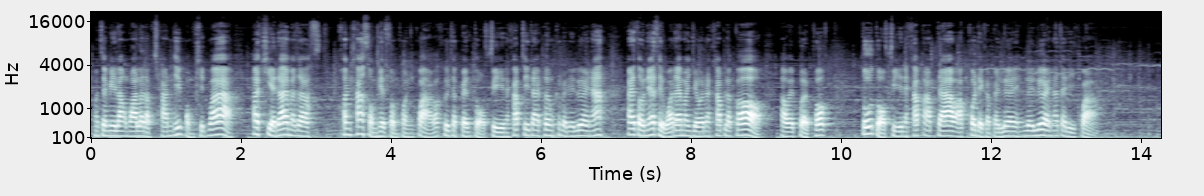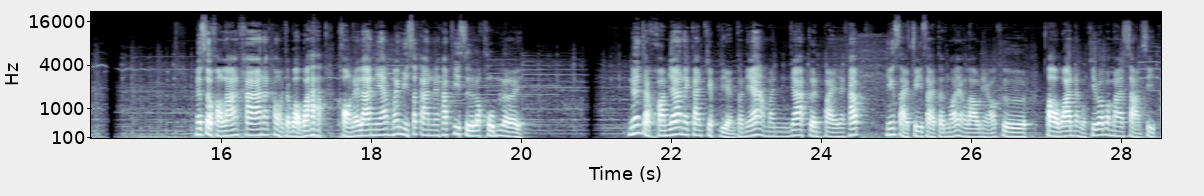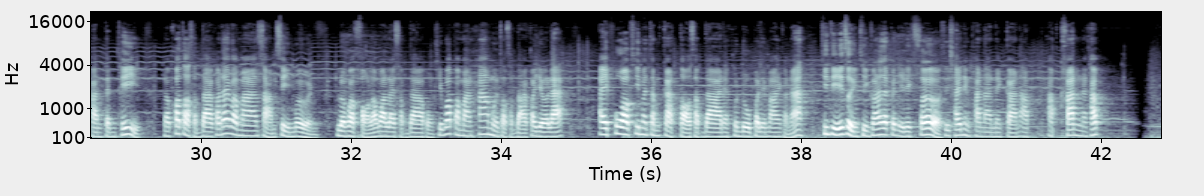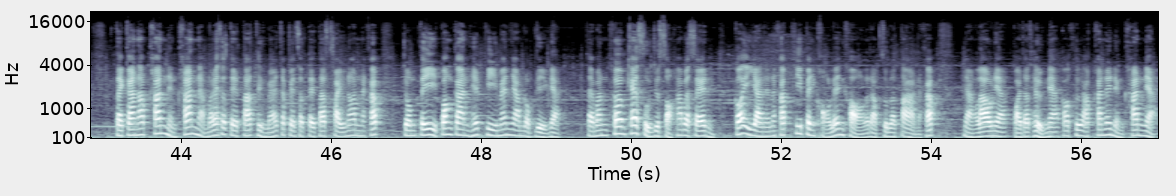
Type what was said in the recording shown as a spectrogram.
มันจะมีรางวัลระดับชั้นที่ผมคิดว่า ถ้าเคลียร์ได้มันจะ ค่อนข้างสมเหตุสมผลกว่า ก็คือจะเป็นตั๋วฟรีนะครับที่ได้เพิ่มขึ้นไปเรื่อยๆนะไอ้ตัวนี้ถือว่าได้มาเยอะนะครับแล้วก็เอาไปเปิดพวกตู้ตั๋วฟรีนะครับอัพดาวอัพโคเด็กกันไปเรื่อยๆน่าจะดีกว่าในส่วนของร้านค้านะครับผมจะบอกว่าของในร้านนี้ไม่มีสักอันนะครับที่ซื้อแล้วคุ้มเลย เนื่องจากความยากในการเก็บเหรียญตัวนี้มันยากเกินไปนะครับยิ่งสายฟรีสายเติมน้อยอย่างเราเนี่ยก็คือ ต่อวันนะผมคิดว่าประมาณ 3-4พันเต็มที่ แล้วก็ต่อสัปดาห์ก็ได้ประมาณ 3-4หมื่น รวมกับของรางวัลรายสัปดาห์ผมคิดว่าประมาณ 50,000 ต่อสัปดาห์ก็เยอะแล้วไอ้พวกที่มันจำกัดต่อสัปดาห์เนี่ยคุณดูปริมาณก่อนนะ ที่ดีที่สุดจริงๆ ก็น่าจะเป็น Elixir ที่ใช้ 1,000อันในการอัพอัพขั้นนะครับ แต่การอัพขั้น 1 ขั้นเนี่ยไม่ได้สเตตัสถึงแม้จะเป็นสเตตัสไฟนอลนะครับโจมตีป้องกัน HP แม่นยำหลบหลีกเนี่ยแต่มันเพิ่มแค่ 0.25%ก็อีกอย่างหนึงนะครับที่เป็นของเล่นของระดับสุลต่านนะครับอย่างเราเนี่ยกว่าจะถึงเนี่ยก็คืออัพขั้นได้ 1 ขั้นเนี่ย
